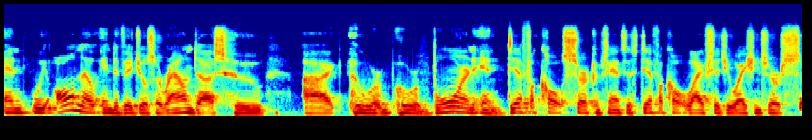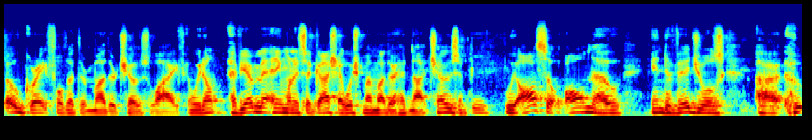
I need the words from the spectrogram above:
And we all know individuals around us who uh, who were who were born in difficult circumstances, difficult life situations, are so grateful that their mother chose life. And we don't. Have you ever met anyone who said, "Gosh, I wish my mother had not chosen"? Mm. We also all know individuals, uh, who,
